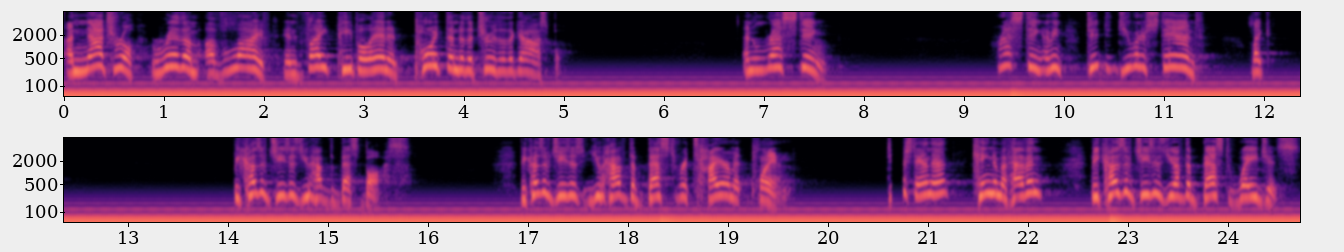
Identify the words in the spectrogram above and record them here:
a natural rhythm of life, invite people in and point them to the truth of the gospel? And resting. Resting. I mean, do, do you understand? Like, because of Jesus, you have the best boss. Because of Jesus, you have the best retirement plan. Do you understand that? Kingdom of heaven. Because of Jesus, you have the best wages.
